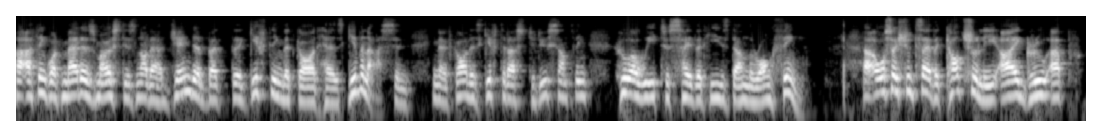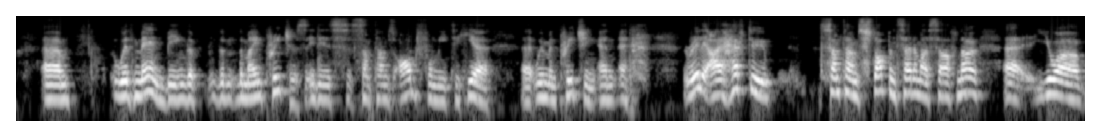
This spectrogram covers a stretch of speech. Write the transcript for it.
I think what matters most is not our gender, but the gifting that God has given us. And you know, if God has gifted us to do something, who are we to say that He's done the wrong thing? I also should say that culturally, I grew up. Um, with men being the, the, the, main preachers, it is sometimes odd for me to hear uh, women preaching. And, and really, I have to sometimes stop and say to myself, no, uh, you are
